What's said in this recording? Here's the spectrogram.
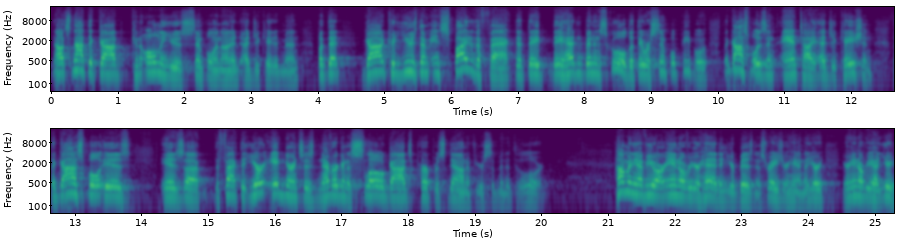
Now, it's not that God can only use simple and uneducated men, but that God could use them in spite of the fact that they, they hadn't been in school, that they were simple people. The gospel isn't anti education, the gospel is is uh, the fact that your ignorance is never going to slow God's purpose down if you're submitted to the Lord. How many of you are in over your head in your business? Raise your hand. You're, you're in over your head. You're,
